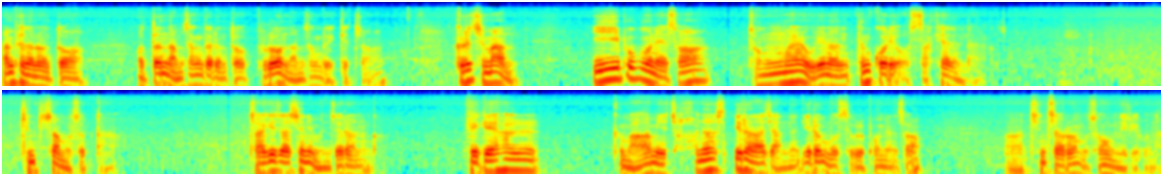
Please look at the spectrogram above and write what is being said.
한편으로는 또 어떤 남성들은 또 부러운 남성도 있겠죠. 그렇지만 이 부분에서 정말 우리는 등골이 오싹해야 된다는 거죠. 진짜 무섭다. 자기 자신이 문제라는 거. 회개할 그 마음이 전혀 일어나지 않는 이런 모습을 보면서 어, 진짜로 무서운 일이구나.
